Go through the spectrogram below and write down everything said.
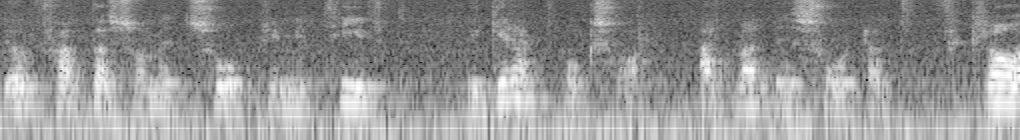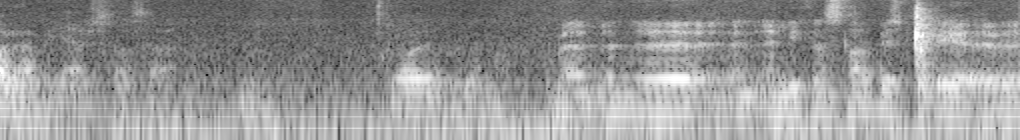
det uppfattas som ett så primitivt begrepp också att man, det är svårt att förklara mer. Så att säga. Mm. Men, men eh, en, en liten snabbis på det. Eh,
